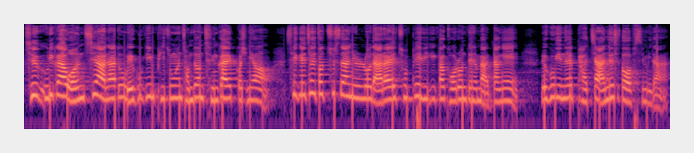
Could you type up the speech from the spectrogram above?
즉 우리가 원치 않아도 외국인 비중은 점점 증가할 것이며 세계 최저 출산율로 나라의 존폐 위기가 거론되는 마당에 외국인을 받지 않을 수가 없습니다.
